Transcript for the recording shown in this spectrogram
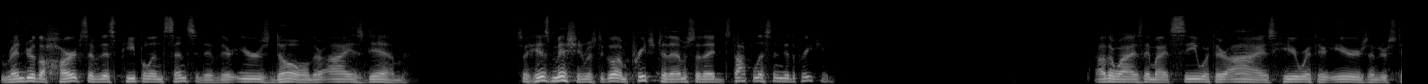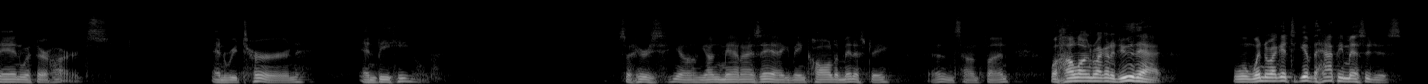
Render the hearts of this people insensitive, their ears dull, their eyes dim. So his mission was to go and preach to them so they'd stop listening to the preaching. Otherwise, they might see with their eyes, hear with their ears, understand with their hearts, and return and be healed. So here's, you know, young man Isaiah being called to ministry. That doesn't sound fun. Well, how long do I got to do that? Well, when do I get to give the happy messages?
